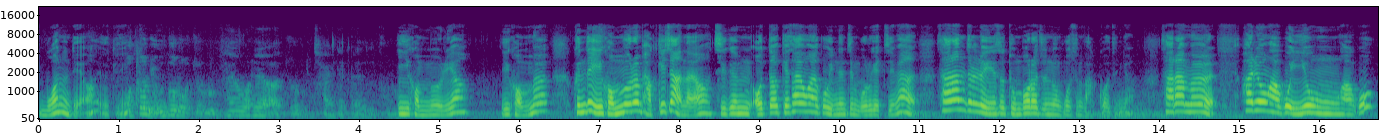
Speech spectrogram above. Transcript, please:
음, 뭐 하는데요, 여기? 어떤 용도로 좀 사용을 해야 좀 잘 될까요? 이 건물? 이 건물이요? 이 건물? 근데 이 건물은 바뀌지 않아요. 지금 어떻게 사용하고 있는지 모르겠지만 사람들로 인해서 돈 벌어주는 곳은 맞거든요. 사람을 활용하고 이용하고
